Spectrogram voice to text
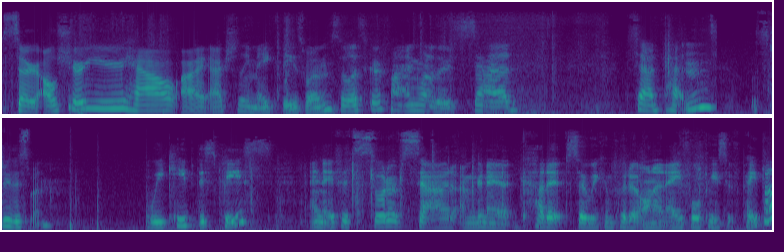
So I'll show you how I actually make these ones. So let's go find one of those sad, sad patterns. Let's do this one. We keep this piece and if it's sort of sad, I'm gonna cut it so we can put it on an A4 piece of paper.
